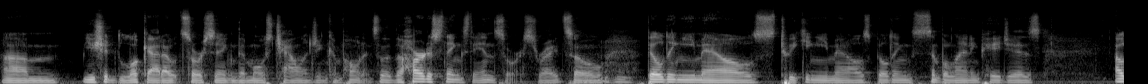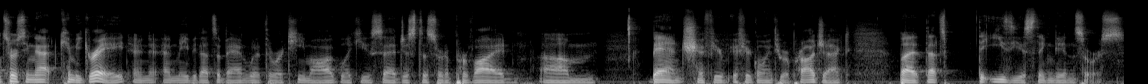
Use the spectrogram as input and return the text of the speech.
um, you should look at outsourcing the most challenging components. So the hardest things to insource, right? So building emails, tweaking emails, building simple landing pages. Outsourcing that can be great, and and maybe that's a bandwidth or a TMOG, like you said, just to sort of provide um, bench if you're if you're going through a project. But that's the easiest thing to insource,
